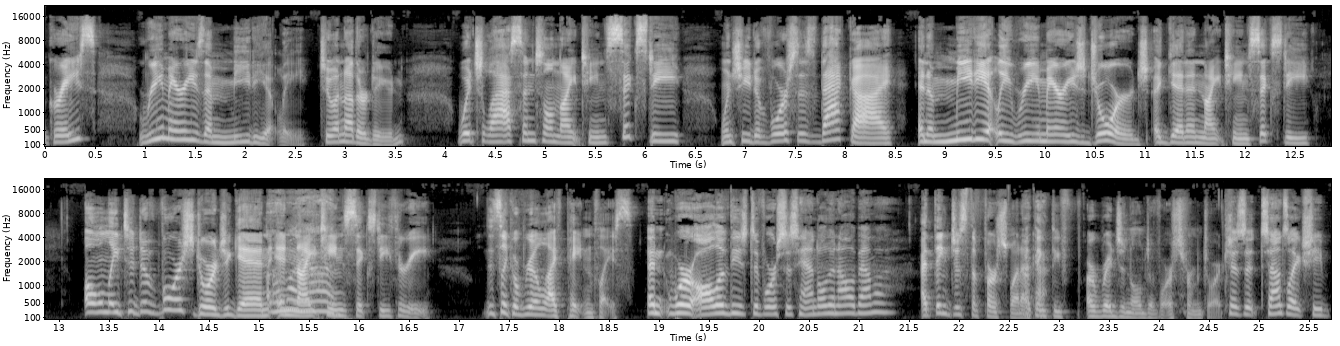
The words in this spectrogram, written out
Grace remarries immediately to another dude, which lasts until 1960 when she divorces that guy and immediately remarries George again in 1960, only to divorce George again Oh in my God. 1963. It's like a real life Peyton place. And were all of these divorces handled in Alabama? I think just the first one. I think the original divorce from George. Because it sounds like she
